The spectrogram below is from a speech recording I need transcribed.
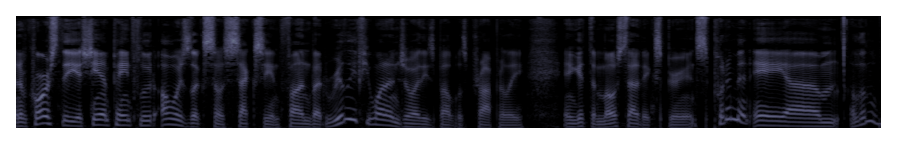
And of course the champagne flute always looks so sexy and fun but really if you want to enjoy these bubbles properly and get the most out of the experience put them in a um, a little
